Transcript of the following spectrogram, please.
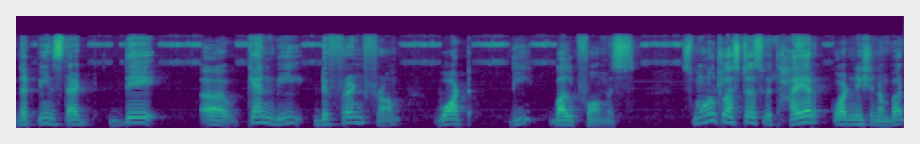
that means that they uh, can be different from what the bulk form is. Small clusters with higher coordination number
